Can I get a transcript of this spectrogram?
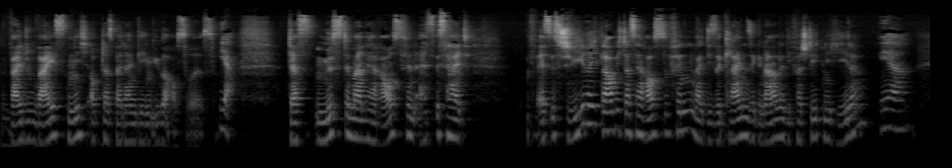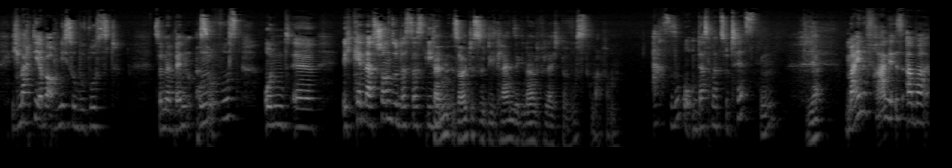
Weil du weißt nicht, ob das bei deinem Gegenüber auch so ist. Ja. Das müsste man herausfinden. Es ist halt, es ist schwierig, glaube ich, das herauszufinden, weil diese kleinen Signale, die versteht nicht jeder. Ja. Ich mache die aber auch nicht so bewusst, sondern wenn so. unbewusst. Und äh, ich kenne das schon so, dass das gegen. Dann solltest du die kleinen Signale vielleicht bewusst machen. Ach so, um das mal zu testen. Ja. Meine Frage ist aber,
